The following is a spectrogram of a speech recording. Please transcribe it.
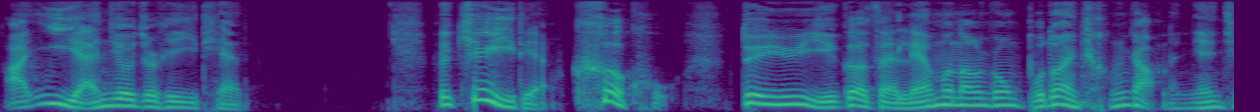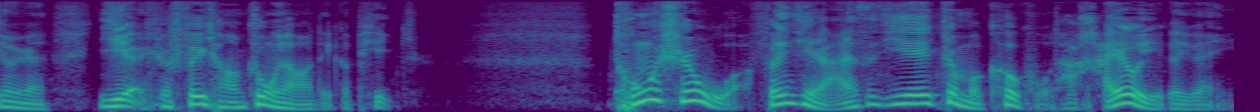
啊，一研究就是一天。所以这一点刻苦，对于一个在联盟当中不断成长的年轻人也是非常重要的一个品质。同时，我分析 SGA 这么刻苦，它还有一个原因，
